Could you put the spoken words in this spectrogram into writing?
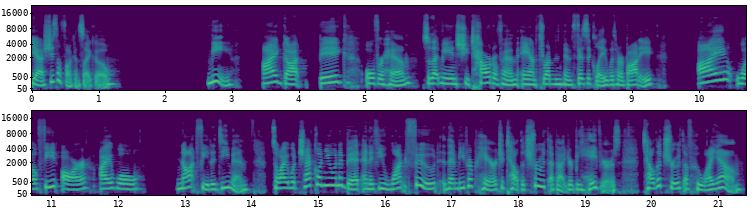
Yeah, she's a fucking psycho. Me, I got big over him. So that means she towered over him and threatened him physically with her body. I will feed R. I will not feed a demon. So I would check on you in a bit. And if you want food, then be prepared to tell the truth about your behaviors. Tell the truth of who I am.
